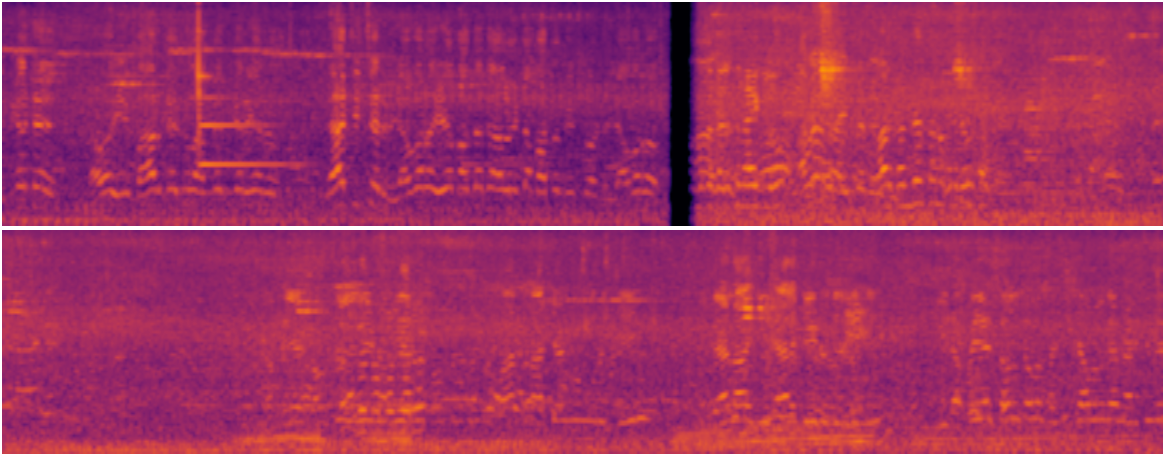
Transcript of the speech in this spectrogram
ఎందుకంటే ఈ భారతదేశంలో అంబేద్కర్ గారు మ్యాచ్ ఇచ్చారు. ఎవరు ఏ మతం కావాలంటే ఆ మతం తీసుకోండి. ఎవరు దళిత నాయకులు వారి సందేశాన్ని వేళ చేయడం జరిగింది. ఈ డెబ్బై ఐదు సంవత్సరాల సతీశాములుగా నడిచింది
